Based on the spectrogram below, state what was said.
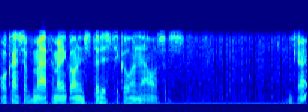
all kinds of mathematical and statistical analysis. Okay?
